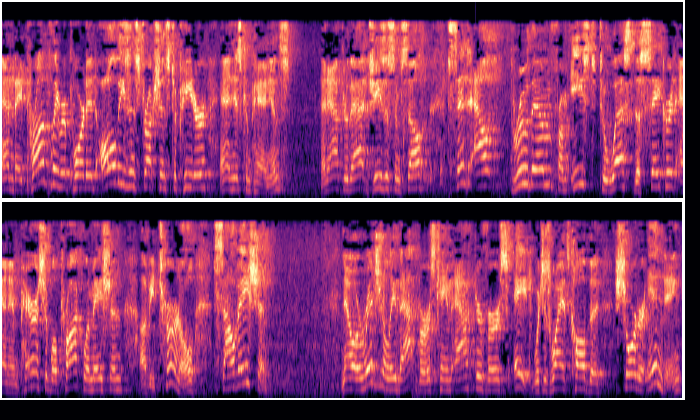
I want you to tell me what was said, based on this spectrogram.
And they promptly reported all these instructions to Peter and his companions. And after that, Jesus himself sent out through them from east to west the sacred and imperishable proclamation of eternal salvation. Now originally that verse came after verse 8, which is why it's called the shorter ending,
